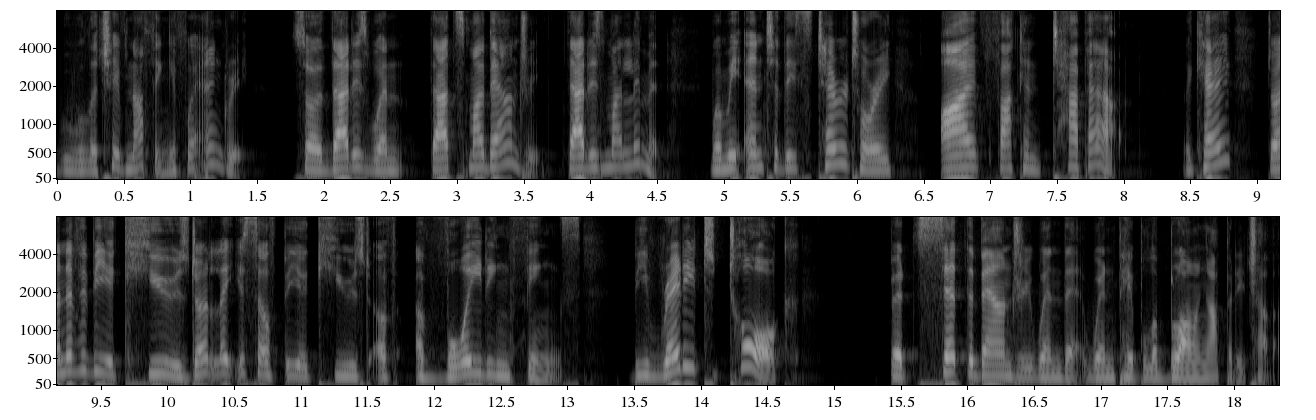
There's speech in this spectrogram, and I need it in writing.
we will achieve nothing if we're angry. So that is when, that's my boundary. That is my limit. When we enter this territory, I fucking tap out. Okay? Don't ever be accused. Don't let yourself be accused of avoiding things. Be ready to talk, but set the boundary when, that when people are blowing up at each other.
